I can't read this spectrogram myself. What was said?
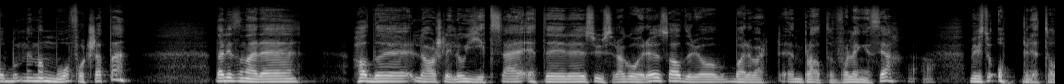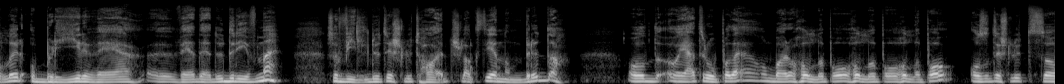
og, men man må fortsette. Det er litt sånn derre Hadde Lars Lillo gitt seg etter Suser av gårde, så hadde det jo bare vært en plate for lenge sida. Men hvis du opprettholder og blir ved, ved det du driver med, så vil du til slutt ha et slags gjennombrudd. da. Og, og jeg tror på det. Og bare holde på, holde på, holde på. Og så til slutt så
